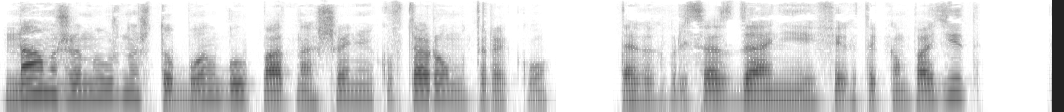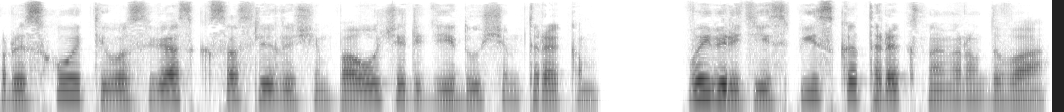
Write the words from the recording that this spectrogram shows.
Нам же нужно, чтобы он был по отношению ко второму треку, так как при создании эффекта композит происходит его связка со следующим по очереди идущим треком. Выберите из списка трек с номером 2.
